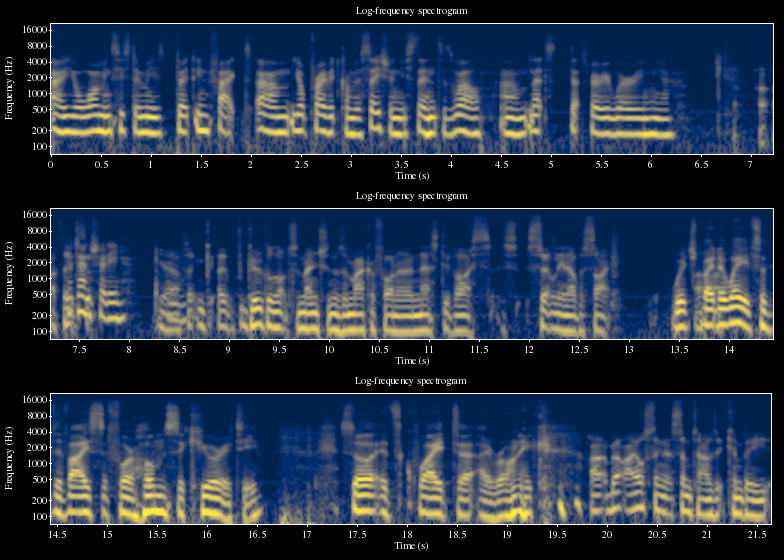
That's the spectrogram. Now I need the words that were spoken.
uh, your warming system is. But in fact, um, your private conversation is sent as well. Um, that's that's very worrying. Yeah, I, I think potentially. yeah, I Mm. think uh, Google, not to mention, there's a microphone and a Nest device. Is certainly an oversight. Which, Uh, by uh, the way, it's a device for home security. So it's quite uh, ironic. But I also think that sometimes it can be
